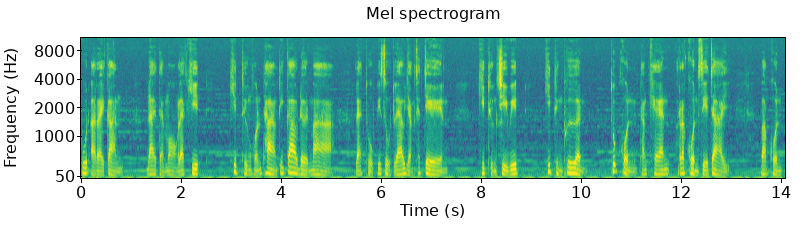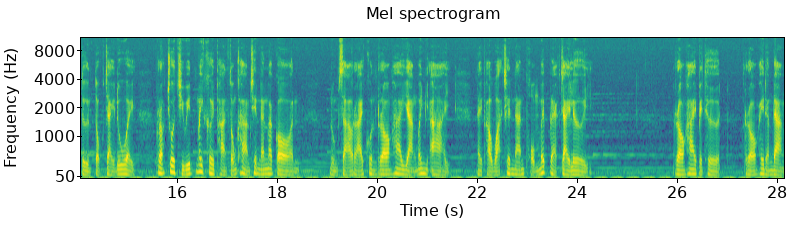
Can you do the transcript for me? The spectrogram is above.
พูดอะไรกัน ได้แต่มองและคิด คิดถึงหนทางที่ก้าวเดินมา และถูกพิสูจน์แล้วอย่างชัดเจน คิดถึงชีวิต คิดถึงเพื่อน ทุกคนทั้งแค้นระคนเสียใจ บางคนตื่นตกใจด้วย เพราะชั่วชีวิตไม่เคยผ่านสงครามเช่นนั้นมาก่อน หนุ่มสาวหลายคนร้องไห้อย่างไม่มีอาย ในภาวะเช่นนั้นผมไม่แปลกใจเลย ร้องไห้ไปเถิด ร้องให้ดัง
